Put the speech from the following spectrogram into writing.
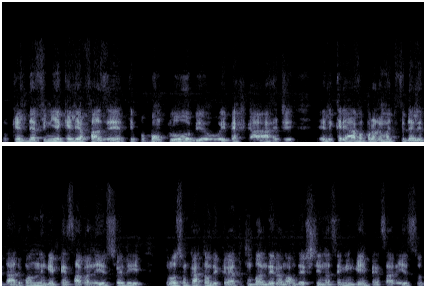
O que ele definia que ele ia fazer, tipo Bom Clube, o Hipercard, ele criava programa de fidelidade quando ninguém pensava nisso, ele trouxe um cartão de crédito com bandeira nordestina sem ninguém pensar nisso,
